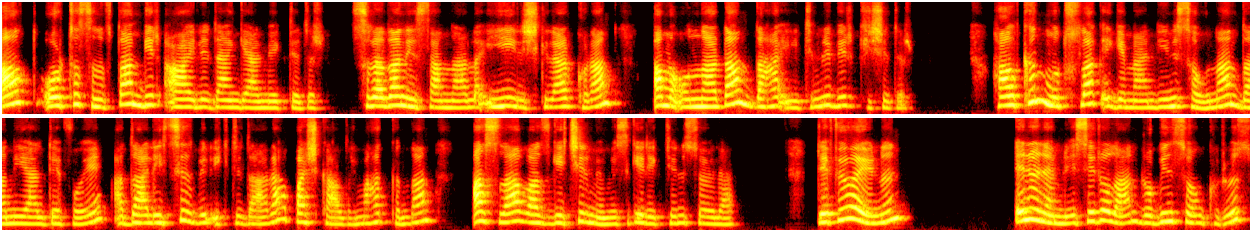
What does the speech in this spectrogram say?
alt orta sınıftan bir aileden gelmektedir. Sıradan insanlarla iyi ilişkiler kuran ama onlardan daha eğitimli bir kişidir. Halkın mutlak egemenliğini savunan Daniel Defoe, adaletsiz bir iktidara baş kaldırma hakkından asla vazgeçilmemesi gerektiğini söyler. Defoe'nin en önemli eseri olan Robinson Crusoe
